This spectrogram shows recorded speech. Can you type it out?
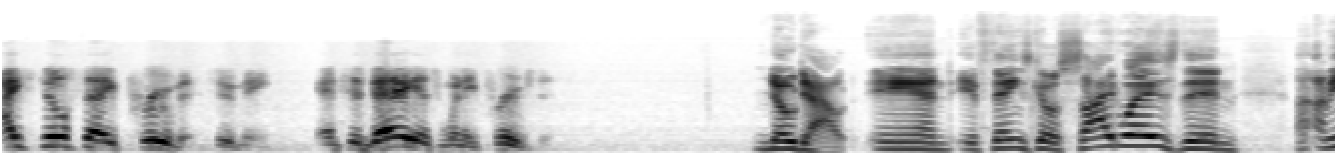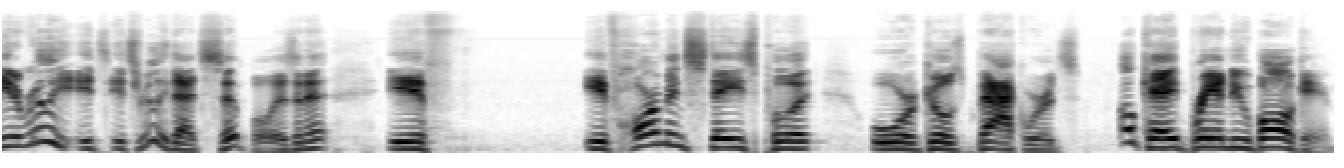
I still say prove it to me. And today is when he proves it. No doubt. And if things go sideways, then I mean it really it's it's really that simple, isn't it? If if Harman stays put or goes backwards, okay, brand new ball game.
